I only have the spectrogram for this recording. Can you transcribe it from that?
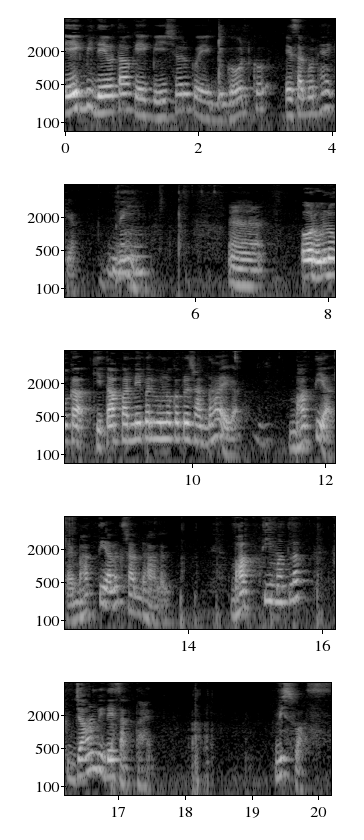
एक भी देवता को एक भी ईश्वर को एक भी गोड को ऐसा गुण है क्या? नहीं। और उन लोग का किताब पढ़ने पर भी उन लोग को श्रद्धा आएगा। भक्ति आता है। भक्ति अलग श्रद्धा अलग। भक्ति मतलब जान भी दे सकता है। विश्वास,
